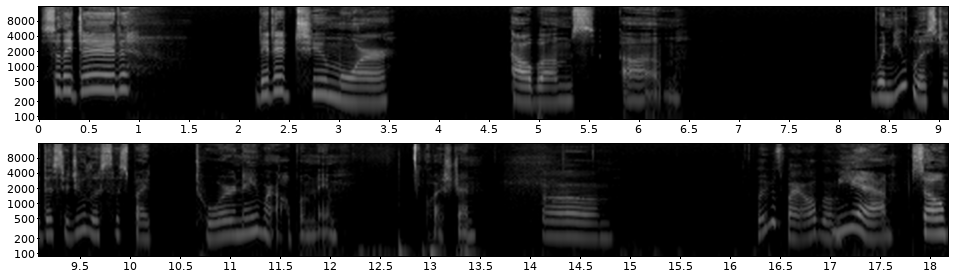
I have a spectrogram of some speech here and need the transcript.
So they did they did two more albums. Um when you listed this, did you list this by tour name or album name? Question. Um, I believe it's by album. Yeah. So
